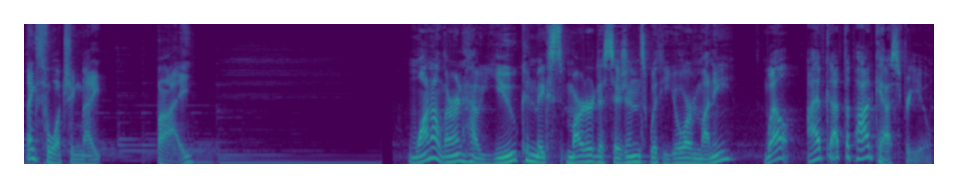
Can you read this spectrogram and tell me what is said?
Thanks for watching, mate. Bye. Want to learn how you can make smarter decisions with your money? Well, I've got the podcast for you.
